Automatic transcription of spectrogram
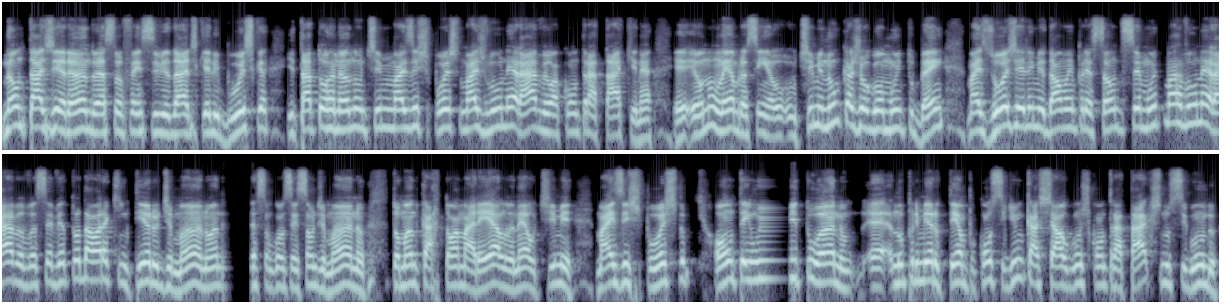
não está gerando essa ofensividade que ele busca e está tornando um time mais exposto, mais vulnerável a contra-ataque. Né? Eu não lembro, assim, o time nunca jogou muito bem, mas hoje ele me dá uma impressão de ser muito mais vulnerável. Você vê toda hora Quinteiro de mano, Anderson Conceição de Mano, tomando cartão amarelo, né? O time mais exposto. Ontem o Ituano, é, no primeiro tempo, conseguiu encaixar alguns contra-ataques, no segundo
